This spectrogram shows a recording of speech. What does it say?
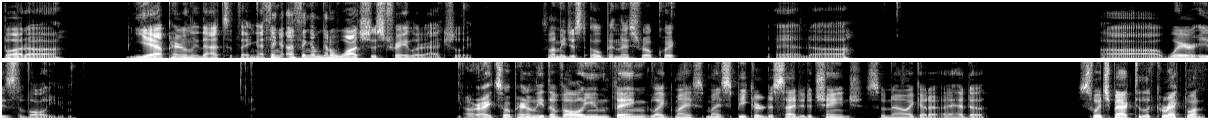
but uh yeah, apparently that's a thing. I think I think I'm gonna watch this trailer actually. So let me just open this real quick. And uh uh where is the volume? All right, so apparently the volume thing, like my my speaker decided to change. So now I got to I had to switch back to the correct one.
